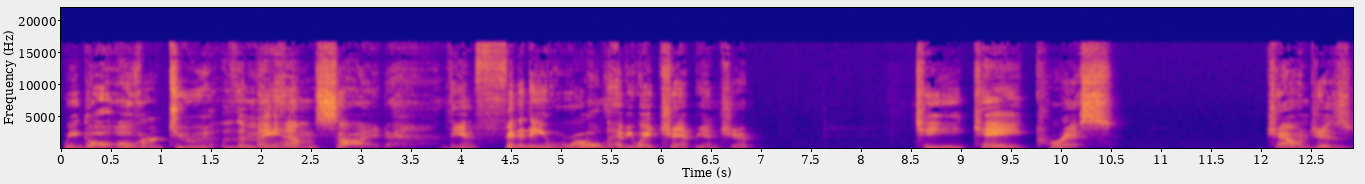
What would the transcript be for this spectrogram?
we go over to the Mayhem side. The Infinity World Heavyweight Championship. TK Chris challenges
